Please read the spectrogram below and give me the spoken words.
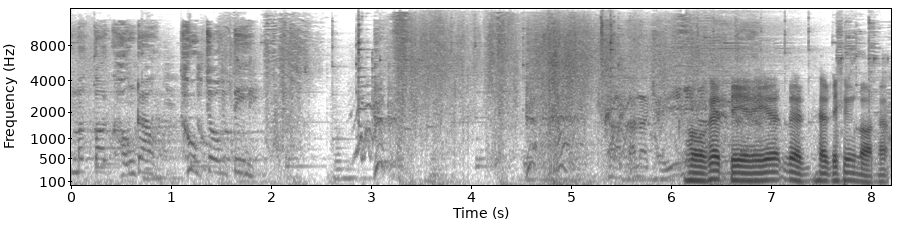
นมังกรของเราถูกโจมตี 勝たなきゃ意味 โหแค่ตีนี้ก็เลือดแทบจะครึ่งหลอดแล้ว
